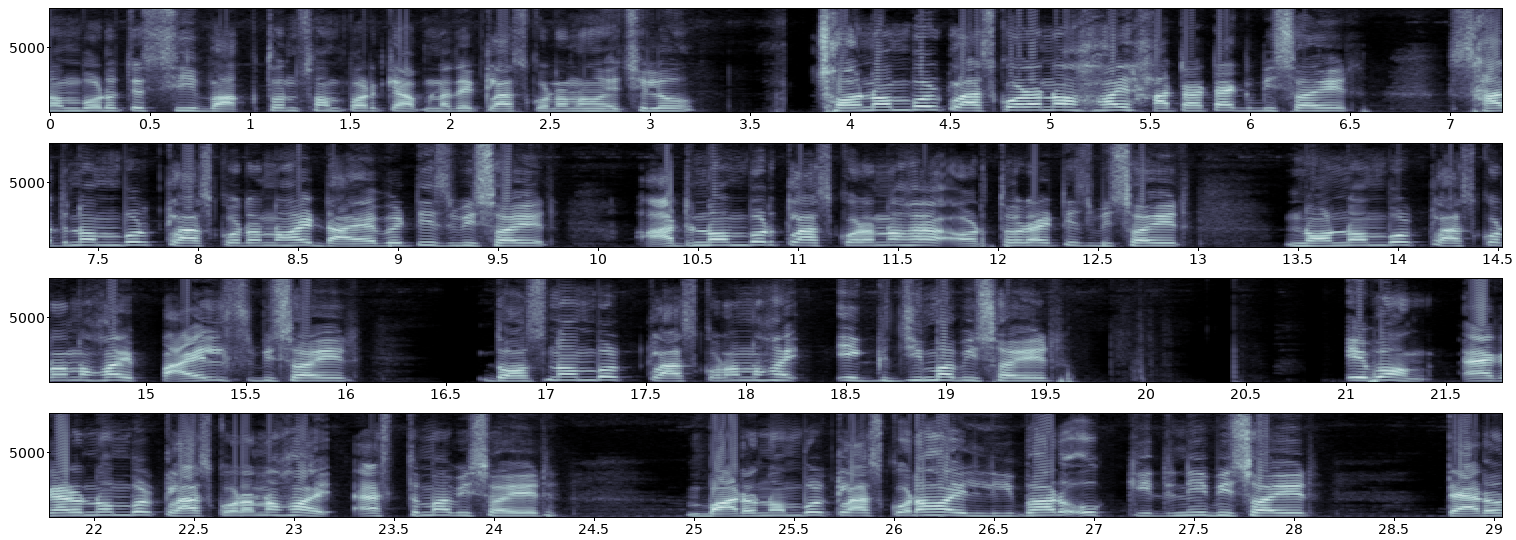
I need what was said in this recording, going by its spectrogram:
নম্বর হচ্ছে সি বাক্থন সম্পর্কে আপনাদের ক্লাস করানো হয়েছিল। ছ নম্বর ক্লাস করানো হয় হার্ট অ্যাটাক বিষয়ের, সাত নম্বর ক্লাস করানো হয় ডায়াবেটিস বিষয়ের, আট নম্বর ক্লাস করানো হয় অর্থোরাইটিস বিষয়ের, ন নম্বর ক্লাস করানো হয় পাইলস বিষয়ের দশ নম্বর ক্লাস করানো হয় একজিমা বিষয়ের এবং এগারো নম্বর ক্লাস করানো হয় অ্যাস্তমা বিষয়ের, বারো নম্বর ক্লাস করা হয় লিভার ও কিডনি বিষয়ের, তেরো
